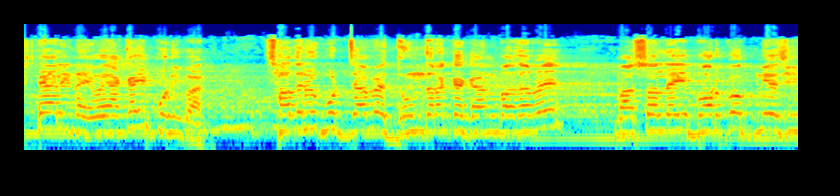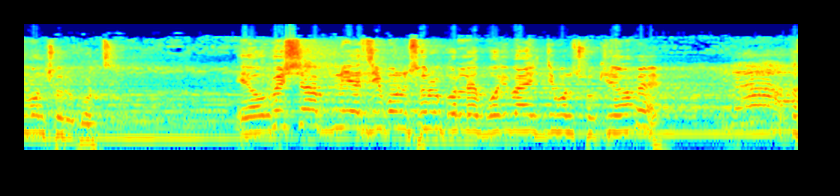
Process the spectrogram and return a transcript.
খেয়ালই নাই, ও একাই পরিবার। ছাদের উপর যাবে ধুম ধারাক্কা গান বাজাবে মাসাল এই বরকত নিয়ে জীবন শুরু করছে। এই অভিশাপ নিয়ে জীবন শুরু করলে বৈবাহিক জীবন সুখী হবে? তো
